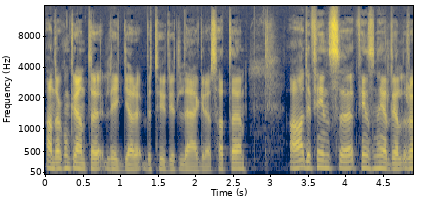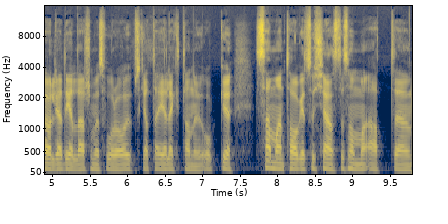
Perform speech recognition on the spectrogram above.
andra konkurrenter ligger betydligt lägre. Så att Ja, det finns, eh, finns en hel del rörliga delar som är svåra att uppskatta i Elekta nu och eh, sammantaget så känns det som att eh,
